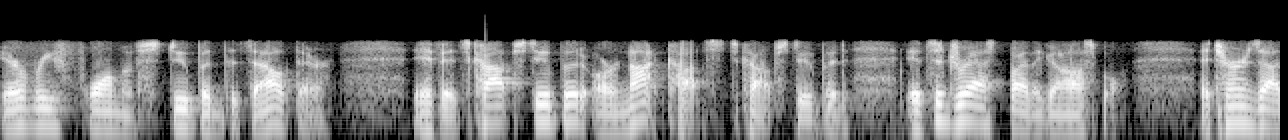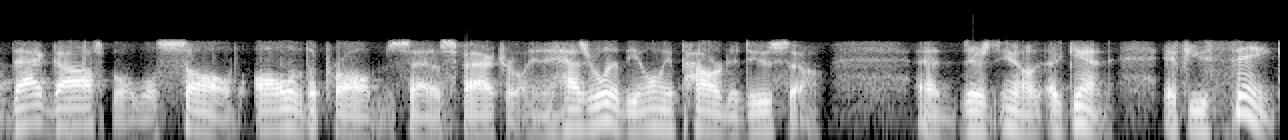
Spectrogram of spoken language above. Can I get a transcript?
every form of stupid that's out there. If it's cop stupid or not cop, cop stupid, it's addressed by the gospel. It turns out that gospel will solve all of the problems satisfactorily, and it has really the only power to do so. And there's, you know, again, if you think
